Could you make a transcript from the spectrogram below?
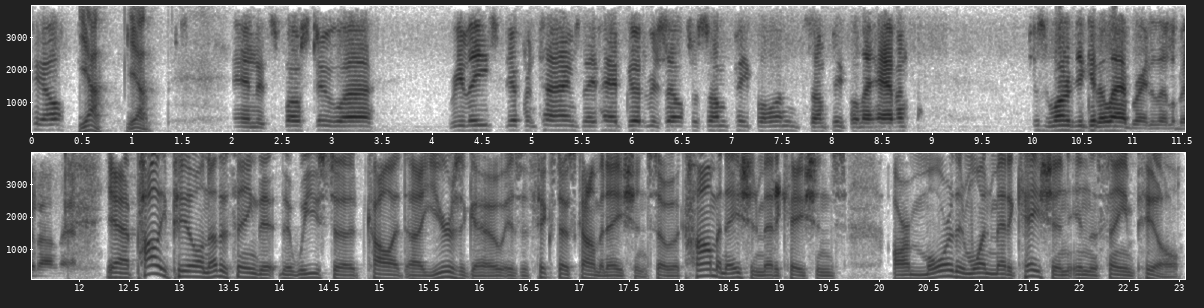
pill, yeah, yeah. and it's supposed to uh, release different times. They've had good results with some people, and some people they haven't. Just wondered if you could elaborate a little bit on that. Yeah, polypill, another thing that, that we used to call it uh, years ago is a fixed dose combination. So, a combination medications are more than one medication in the same pill.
